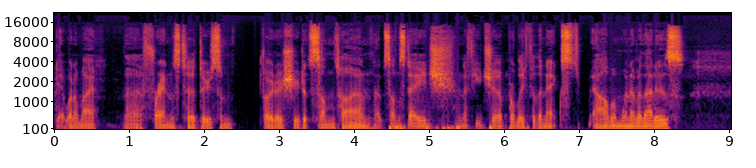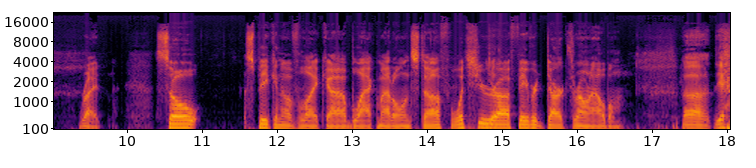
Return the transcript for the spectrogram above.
get one of my uh, friends to do some photo shoot at some time, at some stage in the future, probably for the next album, whenever that is. Right. So, speaking of like uh, black metal and stuff, what's your Yeah. uh, favorite Darkthrone album? Uh, yeah,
